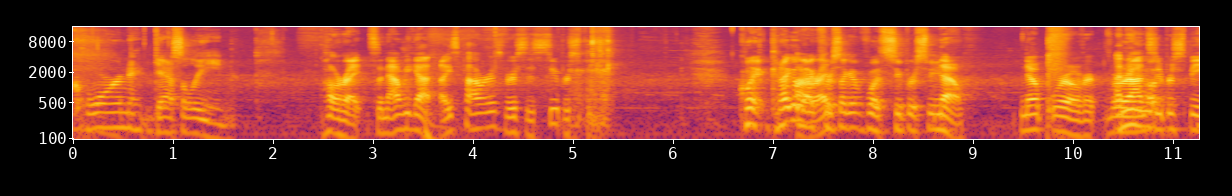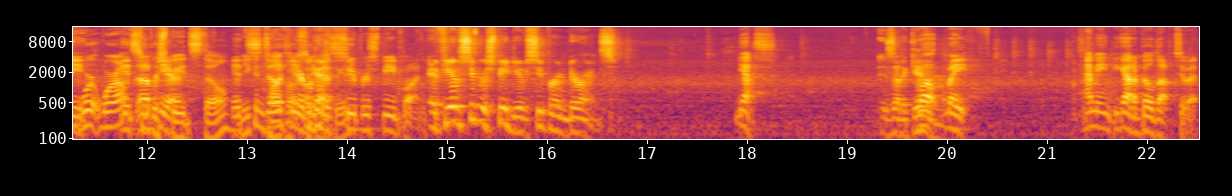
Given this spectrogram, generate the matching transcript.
corn, gasoline. All right, so now we got ice powers versus super speed. Quick, can I go All back for a second with super speed? No, nope, we're over. We're mean, on super speed. We're, we're on it's super up here. speed still. It's you can still here super because speed. super speed won. If you have super speed, you have super endurance. Yes. Is that a given? Well, wait. I mean, you got to build up to it.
